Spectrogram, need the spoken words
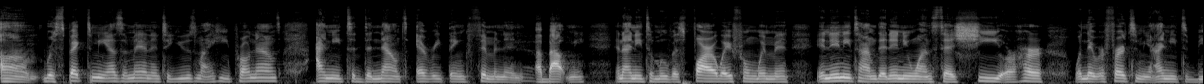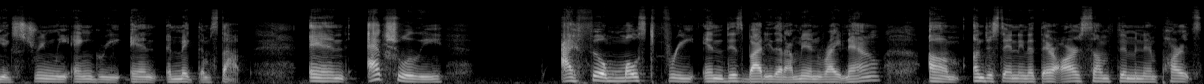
um, respect me as a man and to use my he pronouns, I need to denounce everything feminine yeah. about me. And I need to move as far away from women. And anytime that anyone says she or her, when they refer to me, I need to be extremely angry and, and make them stop. And actually, I feel most free in this body that I'm in right now. Um, understanding that there are some feminine parts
